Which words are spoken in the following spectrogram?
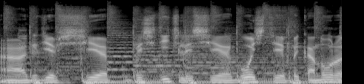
а, где все посетители, все гости Байконура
